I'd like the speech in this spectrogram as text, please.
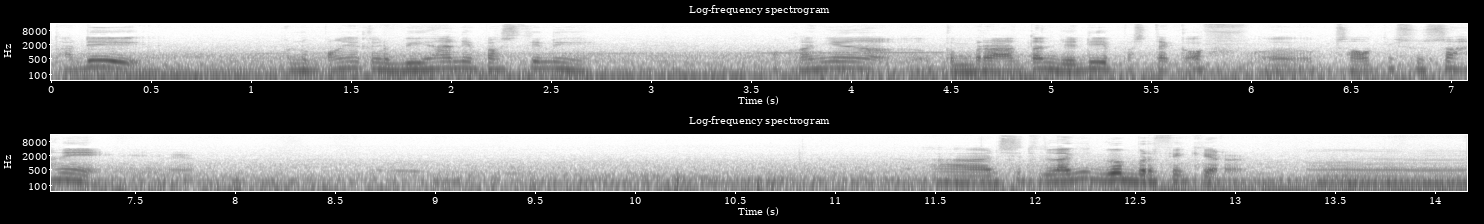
tadi penumpangnya kelebihan nih pasti nih. Makanya keberatan jadi pas take off uh, pesawatnya susah nih uh, di situ lagi gue berpikir hmm,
